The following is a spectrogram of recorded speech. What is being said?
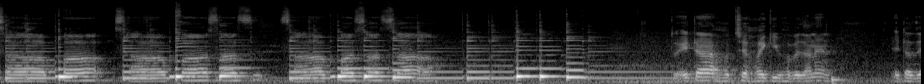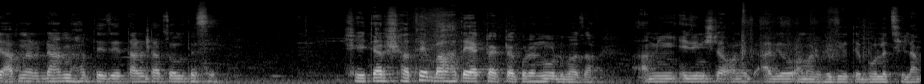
সা পা সা পা সা সা, সা পা সা সা তো এটা হচ্ছে হয় কীভাবে জানেন? এটা যে আপনার ডান হাতে যে তালটা চলতেছে, সেইটার সাথে বা হাতে একটা একটা করে নোট বাজা। আমি এই জিনিসটা অনেক আগেও আমার ভিডিওতে বলেছিলাম।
